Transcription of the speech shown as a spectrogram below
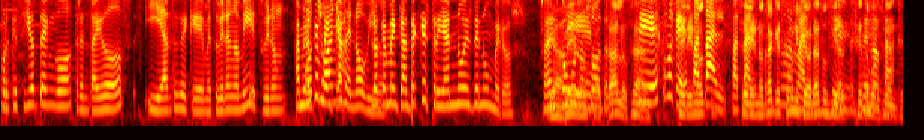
Porque si yo tengo 32 y antes de que me tuvieran a mí, estuvieron A mí lo 8 que me años de novio. Lo que me encanta es que Estrella no es de números. O sea, es Ya. como Sí, nosotros. fatal, o sea, Sí, es como que nota- fatal, fatal. Se le nota que es comunicadora social, Sí, se le nota. 100%.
